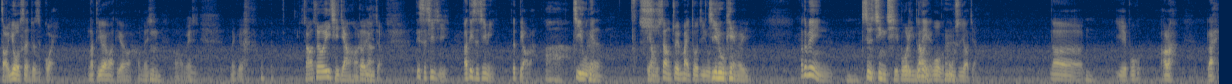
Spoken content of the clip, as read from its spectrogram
找右胜就是怪。那题外话，题外话，好，没关系，嗯、好，没关系。那个，然后最后一起讲，好，都一起讲。第十七集啊，第十七名，这屌了啊！纪录片，史上最卖座纪录纪录片而已。那这部电影，致敬齐柏林导演。我有个故事要讲。嗯、那也不好了，来。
